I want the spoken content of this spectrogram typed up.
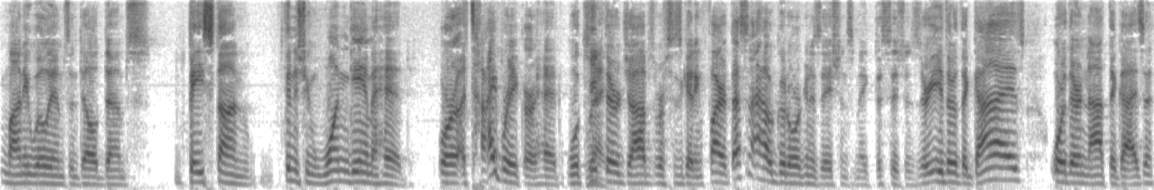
Monty Williams and Dell Demps, based on finishing one game ahead or a tiebreaker ahead will keep right. their jobs versus getting fired. That's not how good organizations make decisions. They're either the guys or they're not the guys. And,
